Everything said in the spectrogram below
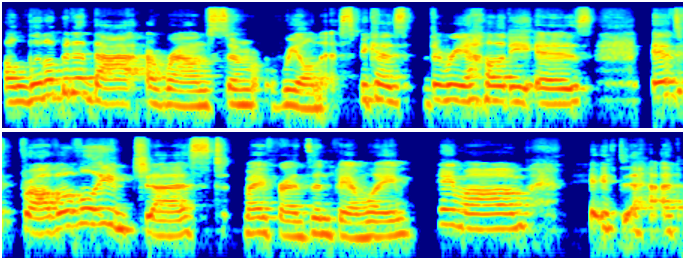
a little bit of that around some realness because the reality is it's probably just my friends and family. Hey, mom. Hey, dad,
